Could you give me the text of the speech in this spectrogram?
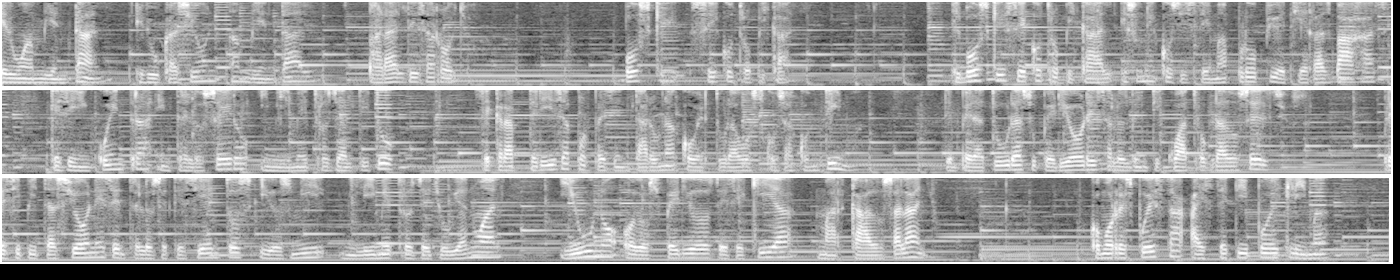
Eduambiental, educación ambiental para el desarrollo. Bosque seco tropical. El bosque seco tropical es un ecosistema propio de tierras bajas que se encuentra entre los 0 y 1000 metros de altitud. Se caracteriza por presentar una cobertura boscosa continua, temperaturas superiores a los 24 grados Celsius, precipitaciones entre los 700 y 2000 milímetros de lluvia anual y uno o dos periodos de sequía marcados al año. Como respuesta a este tipo de clima,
